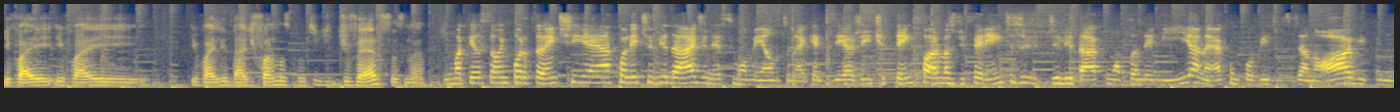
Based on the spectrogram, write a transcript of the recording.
E vai, e vai e vai lidar de formas muito diversas, né? Uma questão importante é a coletividade nesse momento, né? Quer dizer, a gente tem formas diferentes de, de lidar com a pandemia, né? Com Covid-19, com,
